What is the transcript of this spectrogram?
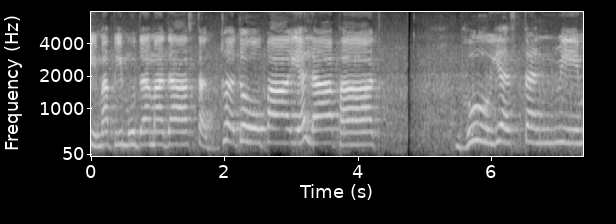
किमपि मुदमदास्तद्वदोपायलापात् भूयस्तन्वीं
